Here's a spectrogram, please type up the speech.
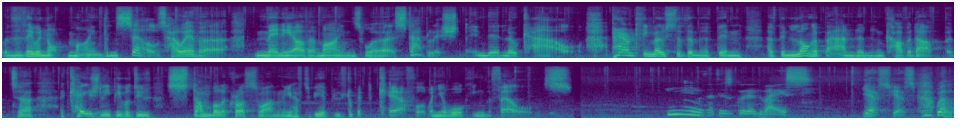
they were not mined themselves. However, many other mines were established in the locale. Apparently, most of them have been have been long abandoned and covered up, but uh, occasionally people do stumble across one. You have to be a little bit careful when you're walking the fells. Mm, that is good advice. Yes, yes. Well,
